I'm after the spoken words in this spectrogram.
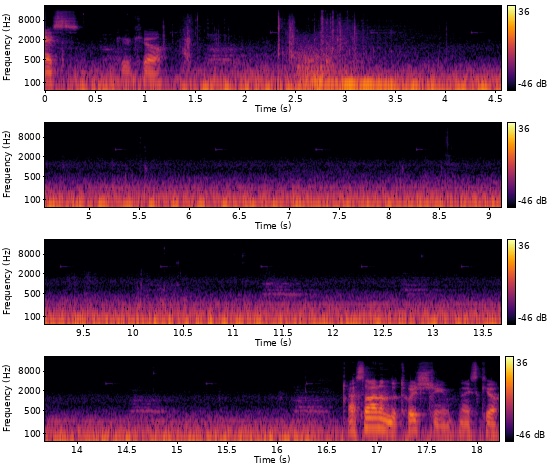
Nice. Good kill. I saw it on the Twitch stream. Nice kill.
